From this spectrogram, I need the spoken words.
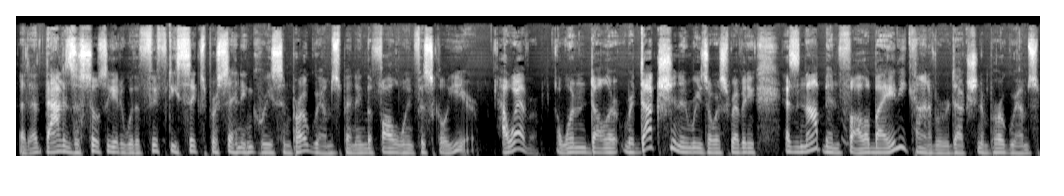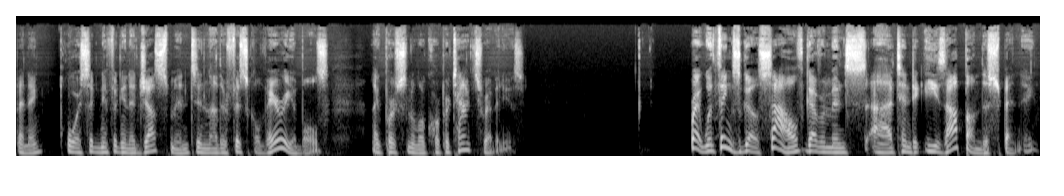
that, that is associated with a 56% increase in program spending the following fiscal year. However, a $1 reduction in resource revenue has not been followed by any kind of a reduction in program spending or significant adjustment in other fiscal variables like personal or corporate tax revenues. Right, when things go south, governments uh, tend to ease up on the spending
